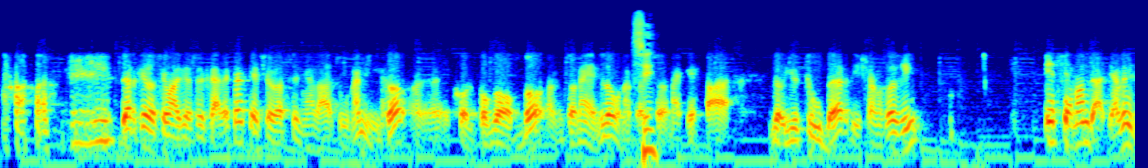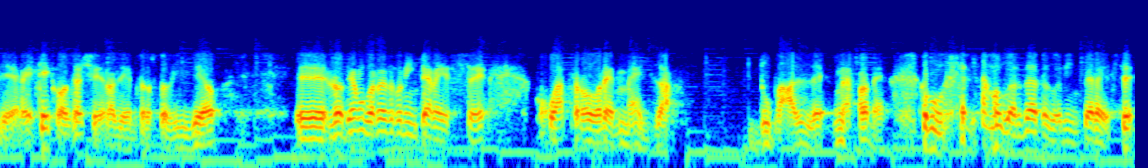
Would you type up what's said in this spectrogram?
perché lo siamo andati a cercare? Perché ce l'ha segnalato un amico, eh, Colpo Gobbo, Antonello, una Sì. persona che fa lo youtuber, diciamo così, e siamo andati a vedere che cosa c'era dentro sto video. Eh, lo abbiamo guardato con interesse, quattro ore e mezza, due palle, no, vabbè. comunque abbiamo guardato con interesse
